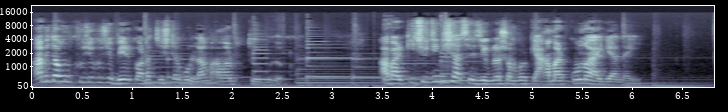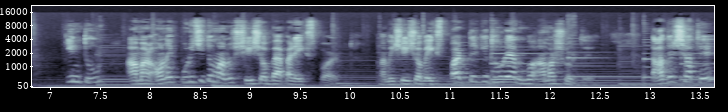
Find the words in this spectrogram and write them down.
আমি তখন খুঁজে খুঁজে বের করার চেষ্টা করলাম আমার উত্তরগুলো। আবার কিছু জিনিস আছে যেগুলো সম্পর্কে আমার কোনো আইডিয়া নাই। কিন্তু আমার অনেক পরিচিত মানুষ সেই সব ব্যাপারে এক্সপার্ট আমি সেই সব এক্সপার্টদেরকে ধরে আনব আমার শোতে তাদের সাথে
